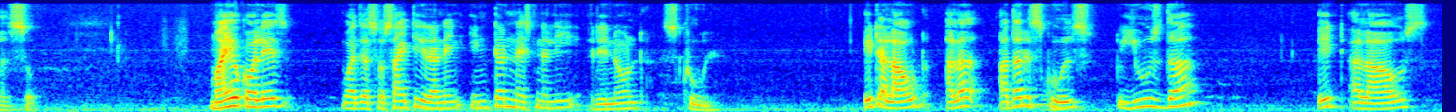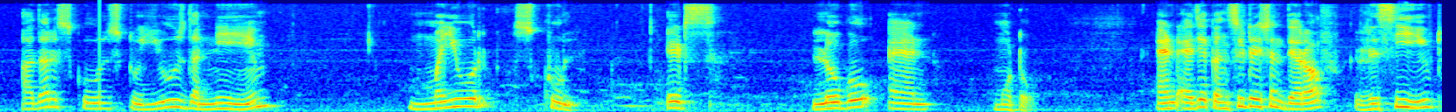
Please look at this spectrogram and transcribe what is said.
also Mayo College was a society running internationally renowned school. It allowed other schools to use the it allows other schools to use the name Mayo School, its logo and motto, and as a consideration thereof received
